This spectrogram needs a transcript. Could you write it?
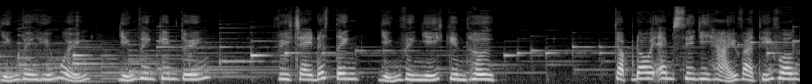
diễn viên Hiếu Nguyễn, diễn viên Kim Tuyến, VJ Dustin, diễn viên nhí Kim Thư. Cặp đôi MC Di Hải và Thí Vân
